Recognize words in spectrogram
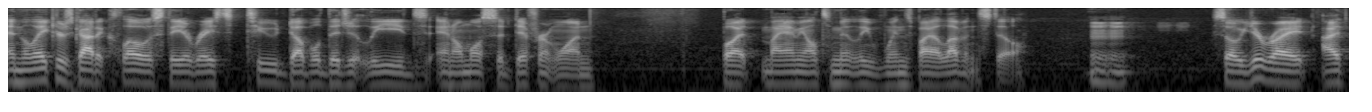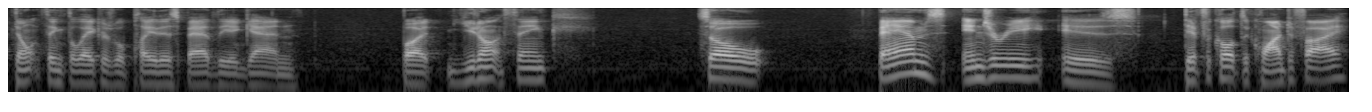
And the Lakers got it close. They erased two double digit leads and almost a different one. But Miami ultimately wins by 11 still. Mm-hmm. So you're right. I don't think the Lakers will play this badly again. But you don't think. So Bam's injury is difficult to quantify,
